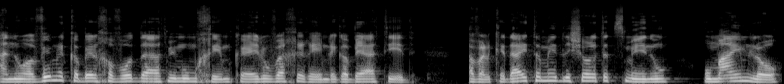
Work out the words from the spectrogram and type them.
אנו אוהבים לקבל חוות דעת ממומחים כאלו ואחרים לגבי העתיד, אבל כדאי תמיד לשאול את עצמנו, ומה אם לא?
